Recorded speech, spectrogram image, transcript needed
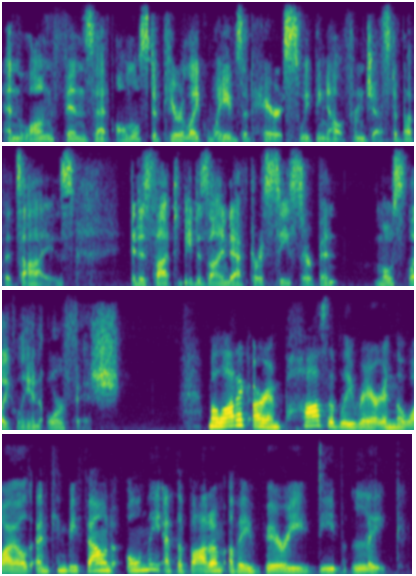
and long fins that almost appear like waves of hair sweeping out from just above its eyes. It is thought to be designed after a sea serpent, most likely an oarfish. Milotic are impossibly rare in the wild and can be found only at the bottom of a very deep lake.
